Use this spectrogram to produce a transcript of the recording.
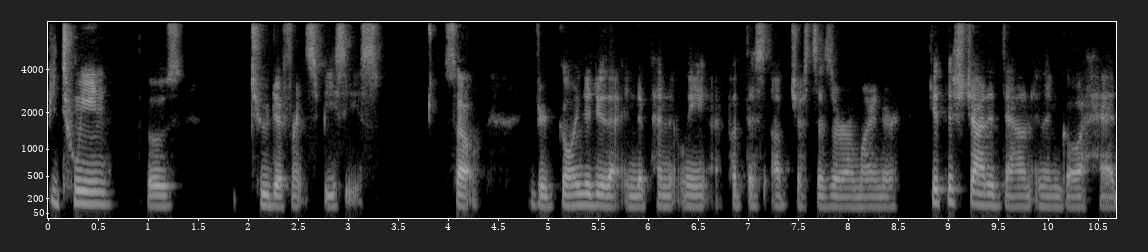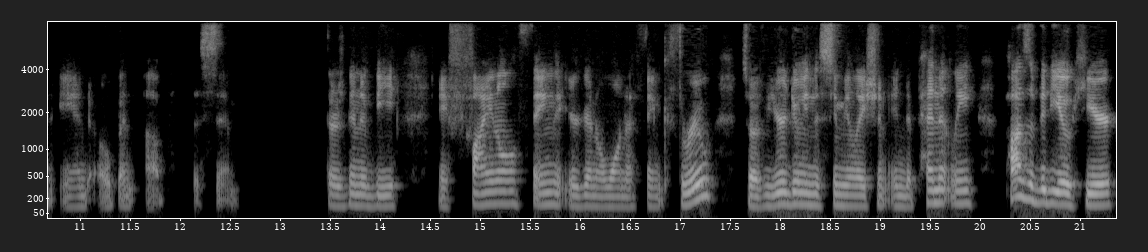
between those two different species. So if you're going to do that independently, I put this up just as a reminder, get this jotted down and then go ahead and open up the sim. There's going to be a final thing that you're gonna wanna think through. So if you're doing the simulation independently, pause the video here.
